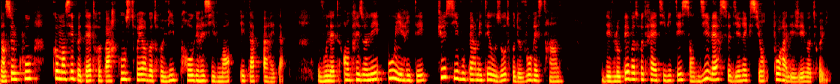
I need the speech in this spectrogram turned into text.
d'un seul coup, commencez peut-être par construire votre vie progressivement, étape par étape. Vous n'êtes emprisonné ou irrité que si vous permettez aux autres de vous restreindre. Développez votre créativité sans diverses directions pour alléger votre vie.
